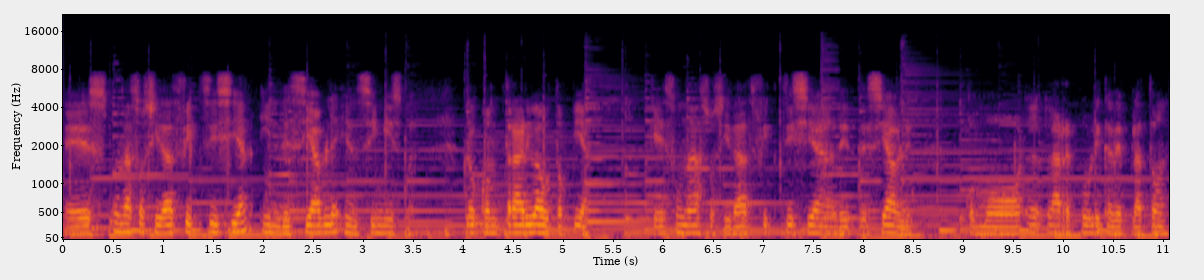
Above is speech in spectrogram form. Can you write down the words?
es una sociedad ficticia indeseable en sí misma, lo contrario a utopía, que es una sociedad ficticia deseable, como la República de Platón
